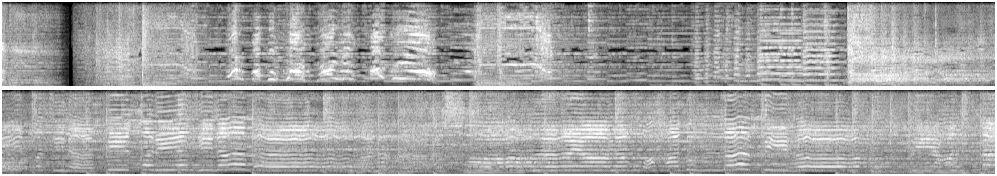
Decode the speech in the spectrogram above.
الحنين حديقتنا في قريتنا ما لا يعلم أحد ما فيها عنا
